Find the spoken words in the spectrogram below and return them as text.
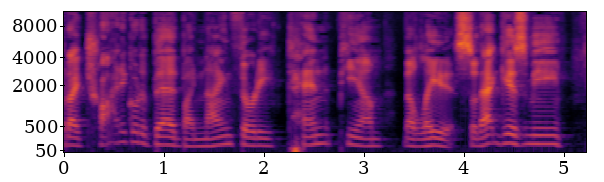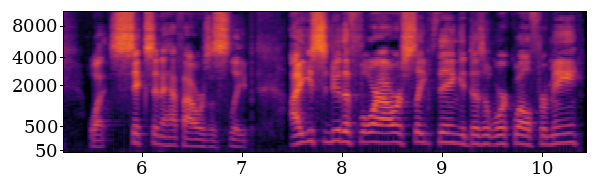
but I try to go to bed by 9:30, 10 p.m. the latest. So that gives me what six and a half hours of sleep. I used to do the four hour sleep thing. It doesn't work well for me.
